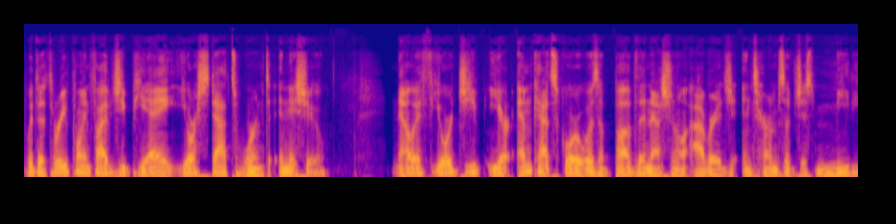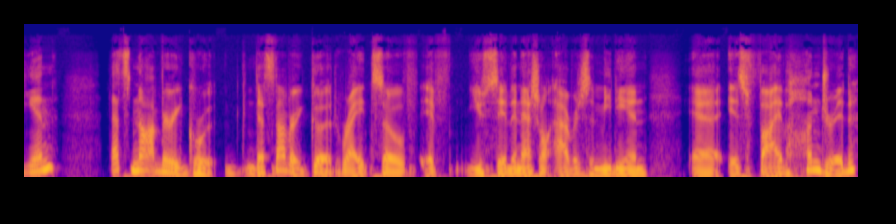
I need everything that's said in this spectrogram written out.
with a 3.5 GPA, your stats weren't an issue. Now, if your G, your MCAT score was above the national average in terms of just median, that's not very good. That's not very good, right? So if, if you say the national average, the median uh, is 500,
